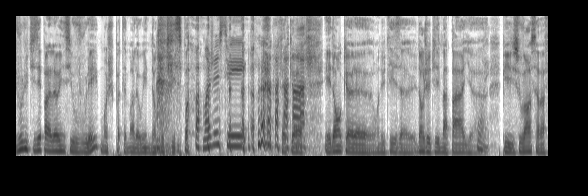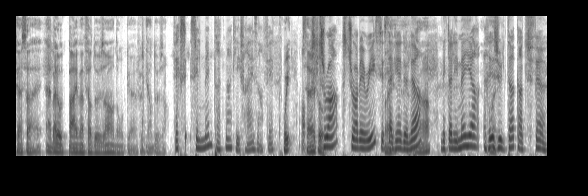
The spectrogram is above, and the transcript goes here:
vous l'utilisez par l'Halloween si vous voulez. Moi, je suis pas tellement Halloween, donc je l'utilise pas. Moi, je suis. Fait que, et donc, euh, on utilise, euh, donc j'utilise ma paille. euh, Ouais. Puis souvent, ça va faire ça. Un ballot de paille va me faire deux ans, donc euh, je le garde deux ans. Fait que c'est- c'est le même traitement les fraises, en fait. Oui, même chose. straw, strawberry, ça vient de là. Ah. Mais tu as les meilleurs résultats quand tu fais un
